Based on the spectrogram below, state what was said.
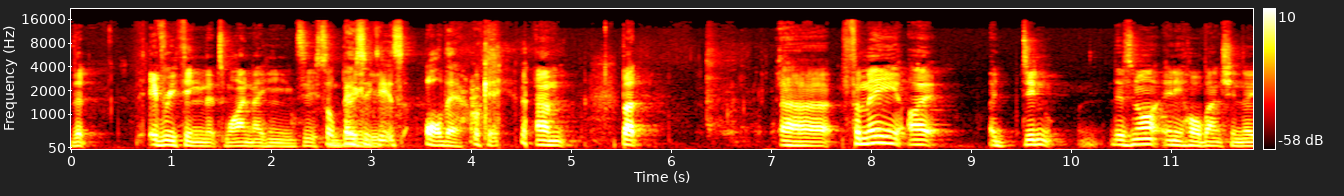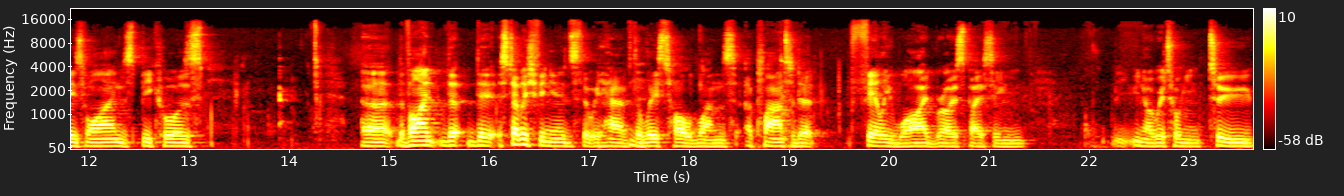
that everything that's winemaking exists. so in Burgundy. basically, it's all there. Okay. Um, but uh, for me, I I didn't. There's not any whole bunch in these wines because uh, the vine, the, the established vineyards that we have, the mm. leasehold ones, are planted at fairly wide row spacing. You know, we're talking two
